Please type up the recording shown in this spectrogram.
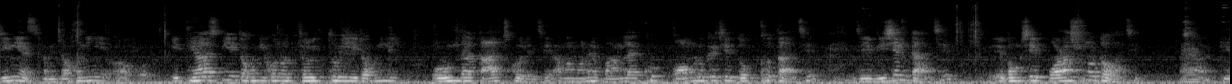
জিনিয়াস মানে যখনই ইতিহাস নিয়ে যখনই কোনো চরিত্র নিয়ে, যখনই অরুণদা কাজ করেছে আমার মনে হয় বাংলায় খুব কম লোকের সেই দক্ষতা আছে যে ভিশনটা আছে এবং সেই পড়াশোনাটাও আছে। আহ, কি?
